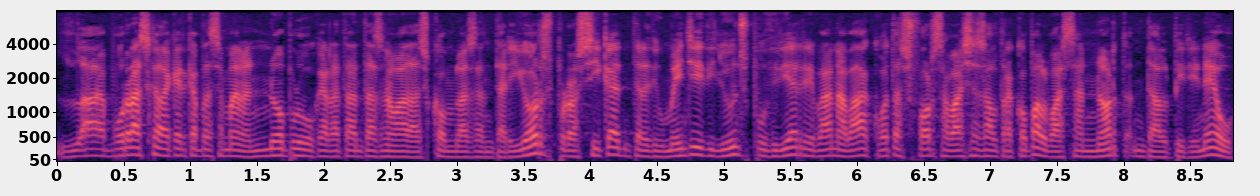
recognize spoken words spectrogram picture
La borrasca d'aquest cap de setmana no provocarà tantes nevades com les anteriors, però sí que entre diumenge i dilluns podria arribar a nevar a cotes força baixes altre cop al vessant nord del Pirineu.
